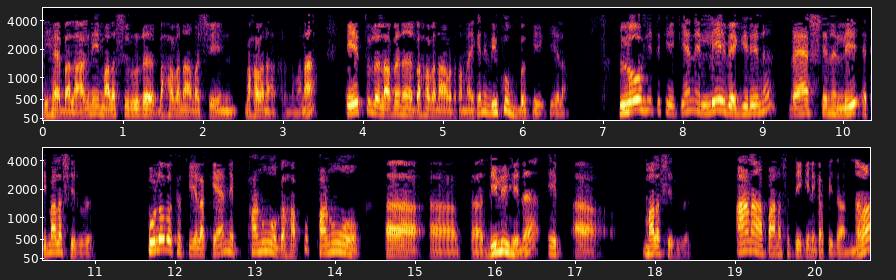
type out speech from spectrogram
දිහා බලාගෙන මේ මල සිරුර භාවනා වශයෙන් භාවනා කරනවා නම් ඒ තුල ලබන භාවනාවට තමයි කියන්නේ විපුබ්බකේ කියලා. ලෝහිතකේ කියන්නේ ලේ වැగిරෙන වෑස්සෙන ලේ ඇති මල සිරුර. පොළවක කියලා කියන්නේ පණුව ගහපු පණුව දිලිහෙන ඒ මල සිරුර. ආනාපාන සතිය කියන එක අපි දන්නවා.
